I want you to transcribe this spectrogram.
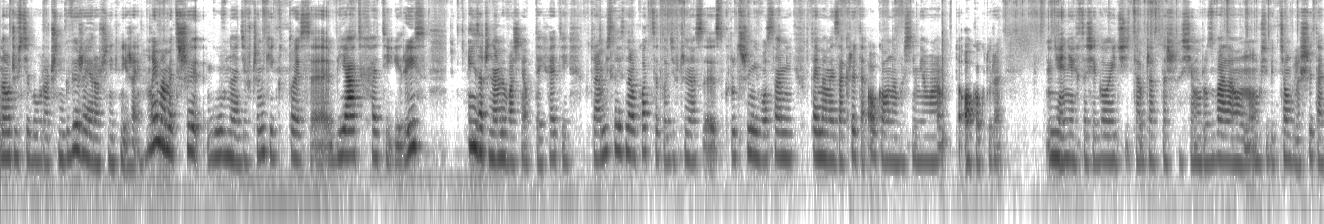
No oczywiście był rocznik wyżej, rocznik niżej. No i mamy trzy główne dziewczynki, to jest e, Beat, Hetty i Reese. I zaczynamy właśnie od tej Hetty, która myślę jest na okładce, to dziewczyna z, z krótszymi włosami. Tutaj mamy zakryte oko, ona właśnie miała to oko, które nie, nie chce się goić i cały czas też się rozwala, ono musi być ciągle szyte.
